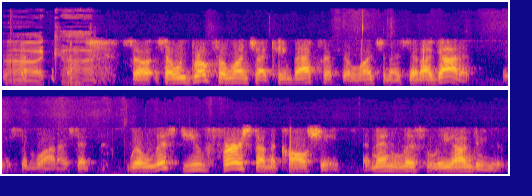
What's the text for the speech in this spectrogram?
Oh God. So so we broke for lunch. I came back after lunch and I said, I got it. And he said, what? I said, we'll list you first on the call sheet and then list Lee under you.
